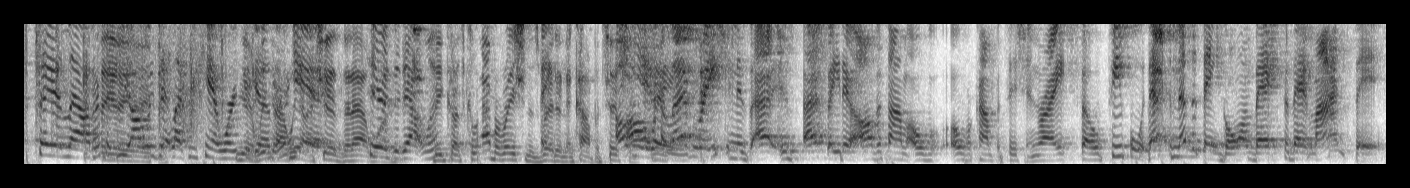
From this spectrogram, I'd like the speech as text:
gem. Say it louder because we yeah, always yeah. act like we can't work Yeah, we together. got, we got Yeah. cheers to that Cheers one. to that one. Because collaboration is greater than oh, competition. Oh yeah, Always. collaboration is I, is I say that all the time over over competition, right? So people, that's another thing. Going back to that mindset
